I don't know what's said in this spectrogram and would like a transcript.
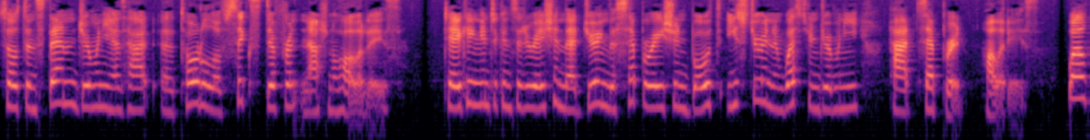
So since then, Germany has had a total of six different national holidays taking into consideration that during the separation both Eastern and Western Germany had separate holidays. Well,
